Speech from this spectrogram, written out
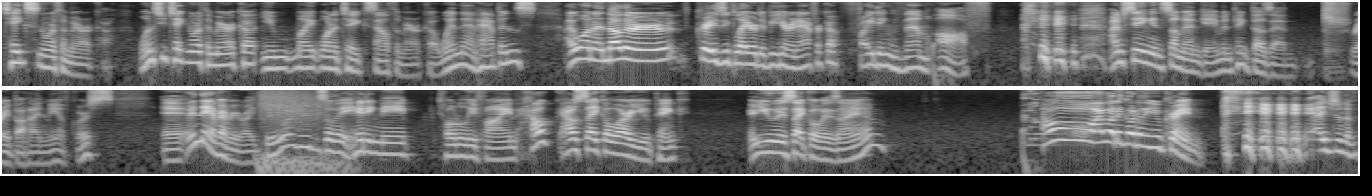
takes North America. Once you take North America, you might want to take South America. When that happens, I want another crazy player to be here in Africa fighting them off. I'm seeing in some endgame, and Pink does add right behind me, of course. Uh, and they have every right to. So they hitting me totally fine. How how psycho are you, Pink? Are you as psycho as I am? Oh, I want to go to the Ukraine. I should have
